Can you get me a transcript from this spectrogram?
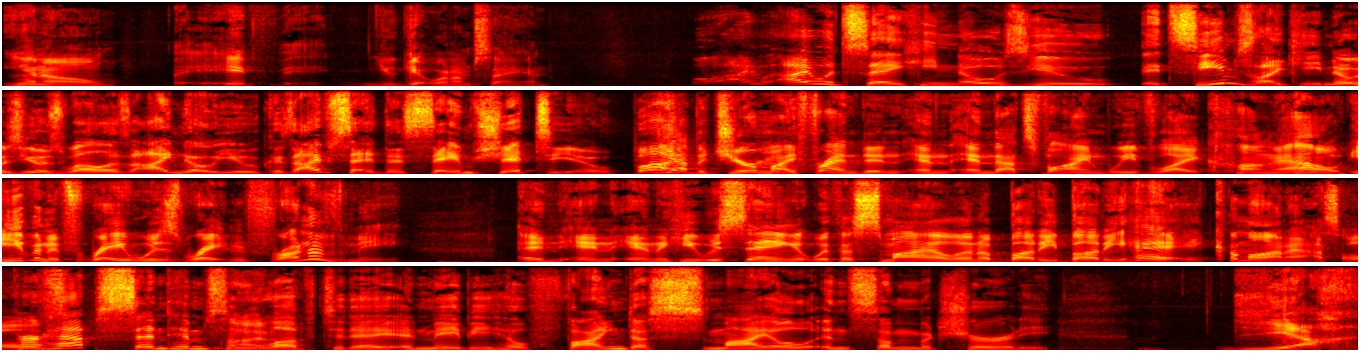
you know, if you get what I'm saying. I, I would say he knows you. It seems like he knows you as well as I know you because I've said the same shit to you. But yeah, but you're my friend, and and and that's fine. We've like hung out, even if Ray was right in front of me. And, and and he was saying it with a smile and a buddy buddy. Hey, come on, asshole. Perhaps send him some love today, and maybe he'll find a smile and some maturity. Yuck.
